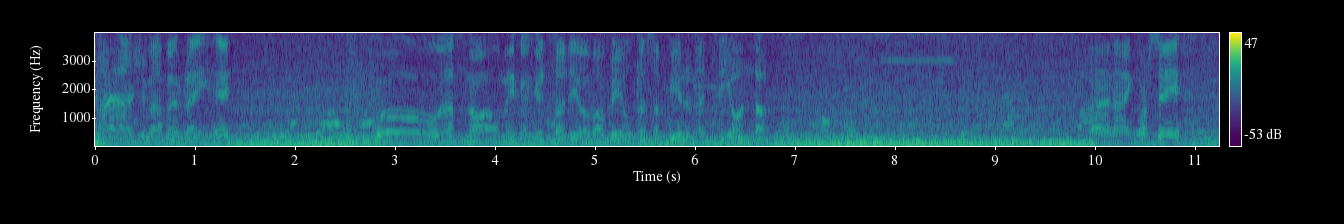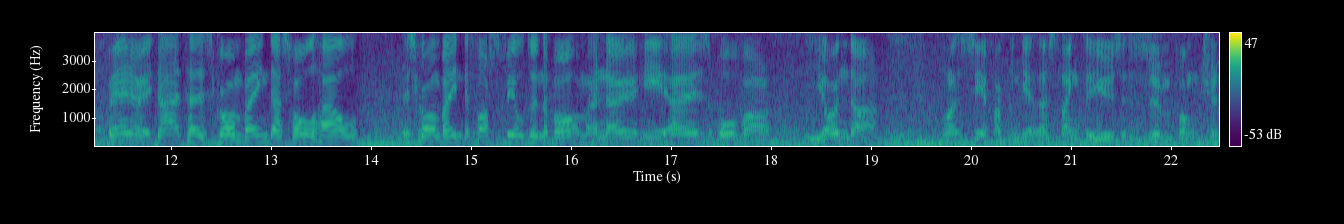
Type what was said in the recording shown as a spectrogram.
that should be about right, eh? Oh, if not, I'll make a good video of a bale disappearing into yonder. And I think we're safe. But anyway, Dad has combined this whole hill He's gone behind the first field in the bottom and now he is over yonder. Let's see if I can get this thing to use its zoom function.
